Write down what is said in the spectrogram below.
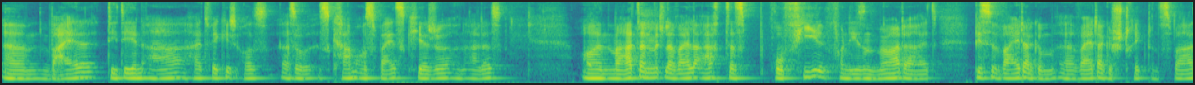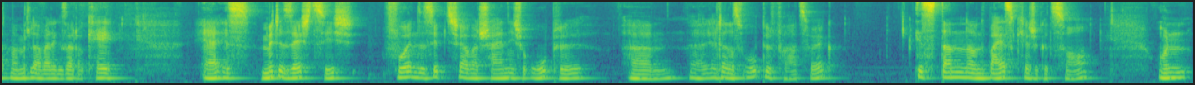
ähm, weil die DNA halt wirklich aus, also es kam aus Weißkirche und alles. Und man hat dann mittlerweile auch das Profil von diesem Mörder halt ein bisschen weiter, äh, weiter gestrickt. Und zwar hat man mittlerweile gesagt, okay, er ist Mitte 60, fuhr in den 70er wahrscheinlich Opel, ähm, äh, älteres Opel-Fahrzeug, ist dann in Weißkirche gezogen und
